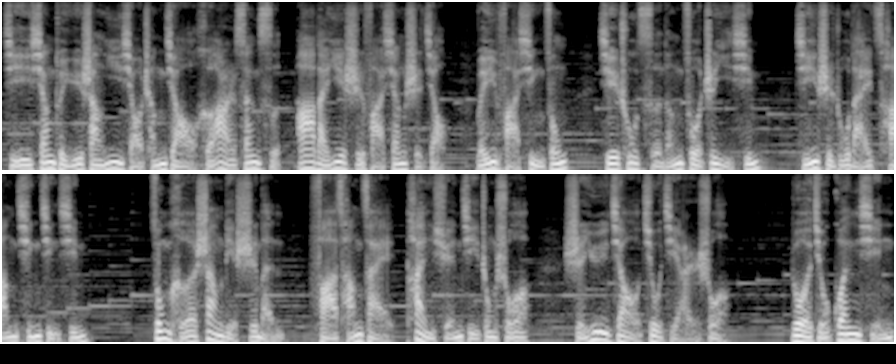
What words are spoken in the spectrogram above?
即相对于上一小乘教和二三四阿赖耶识法相识教为法性宗，皆出此能作之一心，即是如来藏清净心。综合上列十门，法藏在《探玄记》中说，是约教就解而说。若就观行，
